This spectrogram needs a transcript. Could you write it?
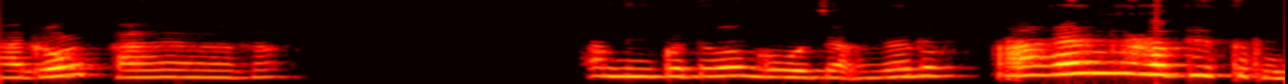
მაგრამ ამიმკოდვა მოუწამდა რომ აღარ მაფიქრე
